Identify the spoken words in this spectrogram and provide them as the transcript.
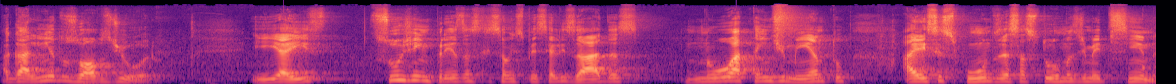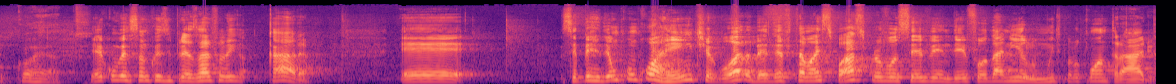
a galinha dos ovos de ouro. E aí surgem empresas que são especializadas no atendimento a esses fundos, essas turmas de medicina. Correto. E aí, conversando com esse empresário, falei, cara, é, você perdeu um concorrente agora, deve estar mais fácil para você vender. Ele falou, Danilo, muito pelo contrário.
